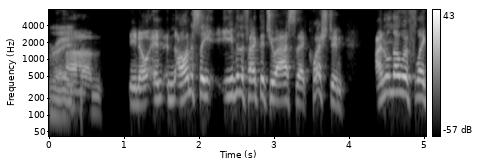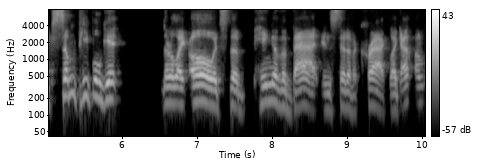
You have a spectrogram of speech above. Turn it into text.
Right. Um, you know, and, and honestly, even the fact that you asked that question, I don't know if like some people get, they're like, oh, it's the ping of a bat instead of a crack. Like I, I'm,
